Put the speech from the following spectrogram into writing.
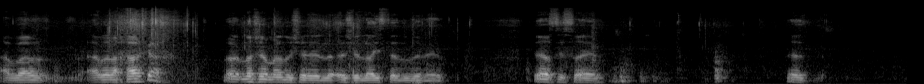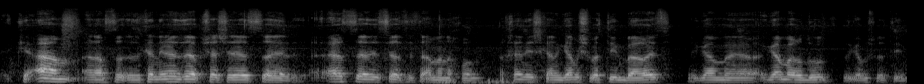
אבל, אבל אחר כך, לא, לא שמענו שלא, שלא הסתדרו ביניהם. זה ארץ ישראל. כעם, אנחנו, זה כנראה זה הפשט של ארץ ישראל. ארץ ישראל יוצרת את העם הנכון. לכן יש כאן גם שבטים בארץ, וגם אה, גם אחדות וגם שבטים.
